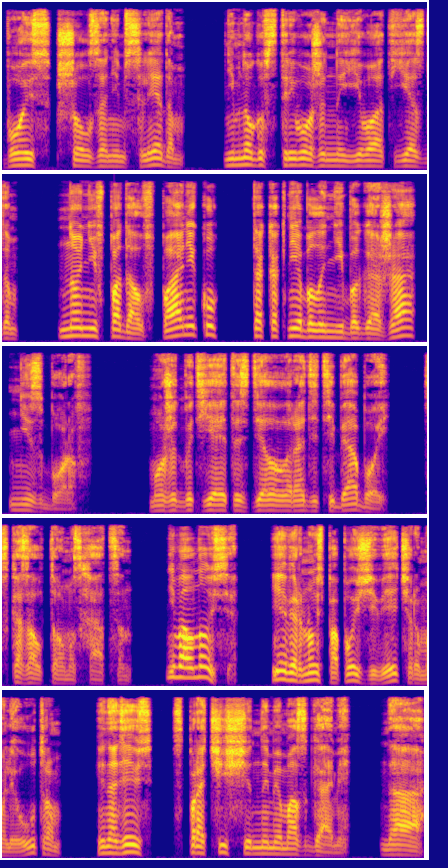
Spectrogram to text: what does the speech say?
Бойс шел за ним следом, немного встревоженный его отъездом, но не впадал в панику, так как не было ни багажа, ни сборов. «Может быть, я это сделал ради тебя, Бой», — сказал Томас Хадсон. «Не волнуйся, я вернусь попозже вечером или утром и, надеюсь, с прочищенными мозгами. Да,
